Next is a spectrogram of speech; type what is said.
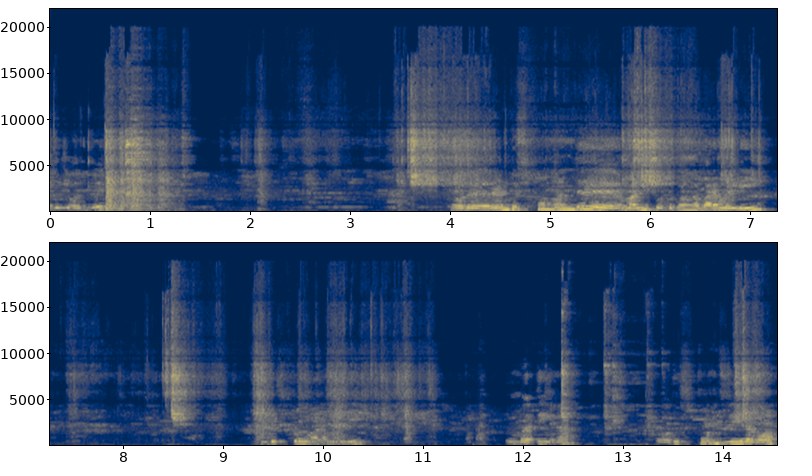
அதுக்கு வந்து ஒரு ரெண்டு ஸ்பூன் வந்து மல்லி போட்டுக்கோங்க வரமல்லி. ரெண்டு ஸ்பூன் வரமல்லி. பார்த்தீங்கன்னா ஒரு ஸ்பூன் ஜீரகம்.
